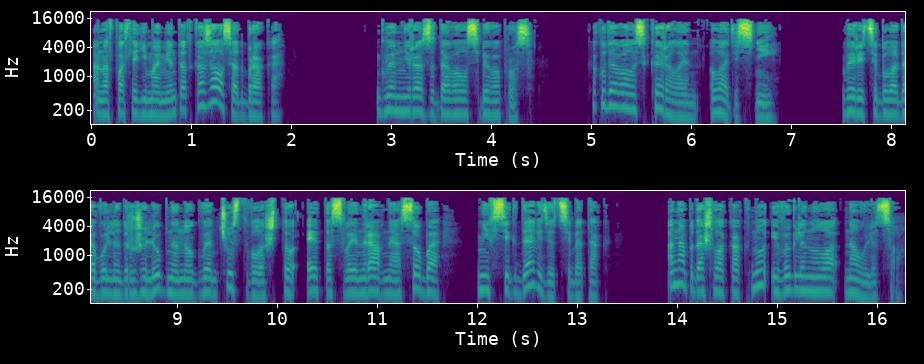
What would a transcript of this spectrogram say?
она в последний момент отказалась от брака. Гвен не раз задавала себе вопрос. Как удавалось Кэролайн ладить с ней? Верити была довольно дружелюбна, но Гвен чувствовала, что эта своенравная особа не всегда ведет себя так. Она подошла к окну и выглянула на улицу.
